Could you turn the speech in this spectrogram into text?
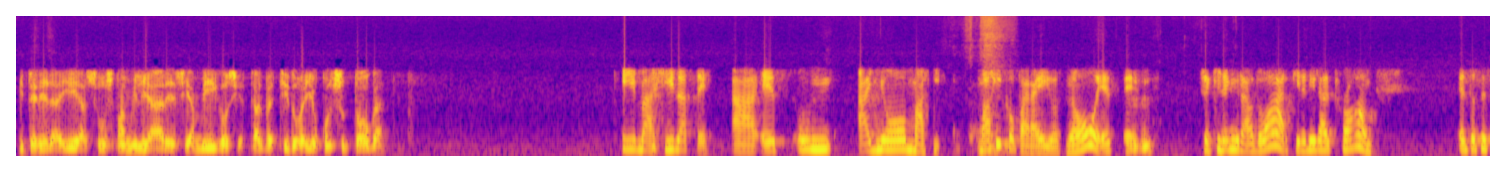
y tener ahí a sus familiares y amigos y estar vestidos ellos con su toga? Imagínate, ah, es un año mágico para ellos, ¿no? Es, Se quieren graduar, quieren ir al prom. Entonces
